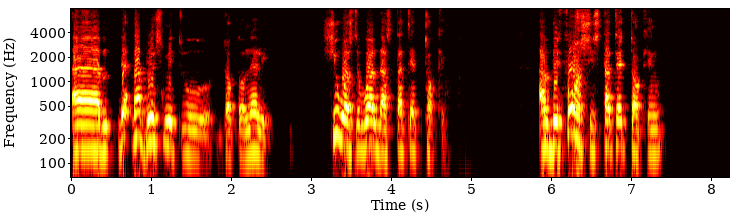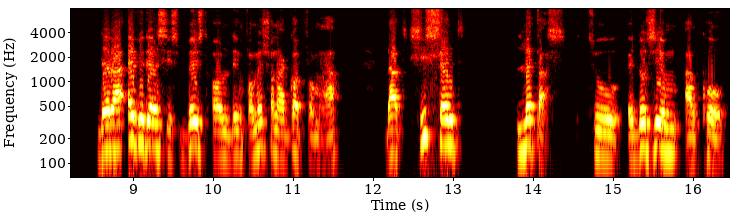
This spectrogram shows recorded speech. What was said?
um, that, brings me to Dr. Nelly. She was the one that started talking. And before she started talking, there are evidences based on the information I got from her that she sent letters to Edosium and Co.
